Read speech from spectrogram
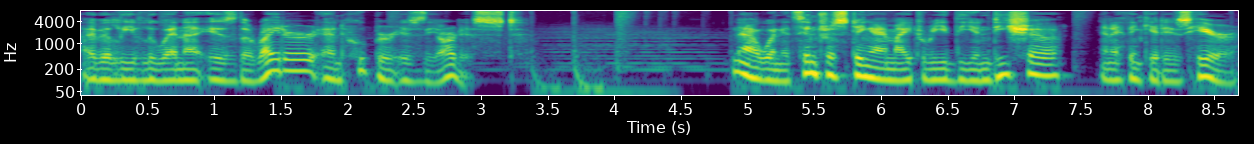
I believe Luena is the writer and Hooper is the artist. Now, when it's interesting, I might read the indicia, and I think it is here.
